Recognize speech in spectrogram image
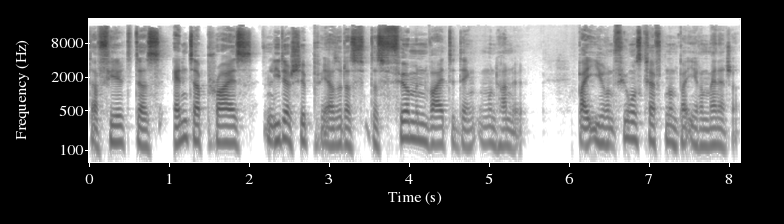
da fehlt das Enterprise Leadership, ja, so das, das firmenweite Denken und Handeln bei ihren Führungskräften und bei ihren Managern.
